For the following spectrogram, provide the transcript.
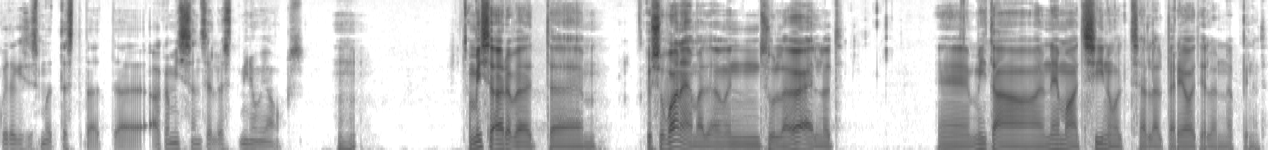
kuidagi siis mõtestada, et äh, aga mis on sellest minu jaoks mm. -hmm. no mis sa arvad, ähm, kas su vanemad on sulle öelnud, äh, mida nemad sinult sellel perioodil on õppinud?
